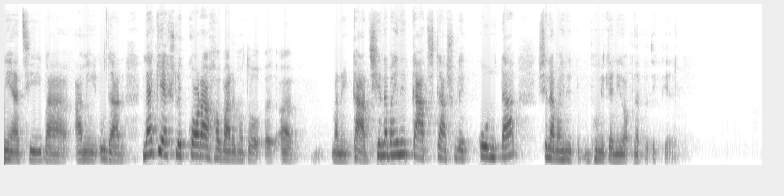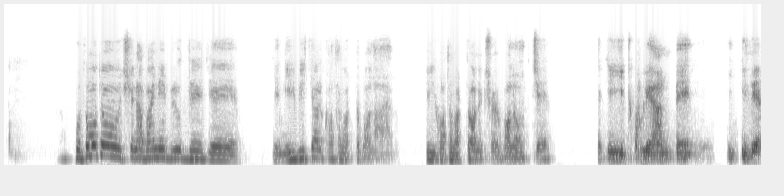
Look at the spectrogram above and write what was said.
নিয়ে আছি বা আমি উদার? নাকি আসলে করা হবার মতো মানে কাজ, সেনাবাহিনীর কাজটা আসলে কোনটা? সেনাবাহিনীর ভূমিকা নিয়েও আপনার প্রতিক্রিয়া প্রথমত সেনাবাহিনীর বিরুদ্ধে যে যে নির্বিচার কথাবার্তা বলা এই কথাবার্তা অনেক সময় বলা হচ্ছে। যে ইট খুলে আনবে এর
